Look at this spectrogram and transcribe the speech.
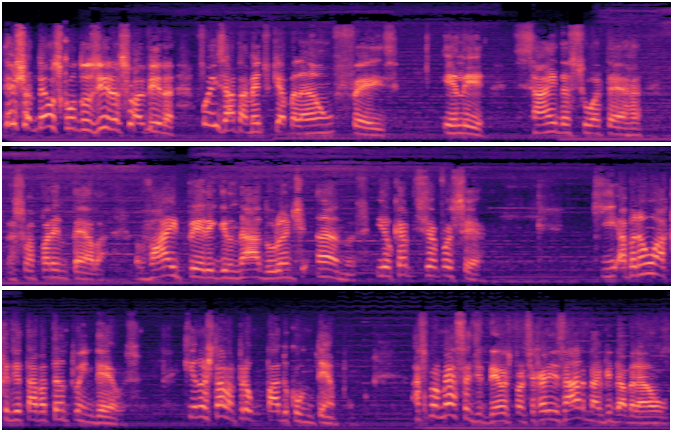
Deixa Deus conduzir a sua vida. Foi exatamente o que Abraão fez. Ele sai da sua terra, da sua parentela, vai peregrinar durante anos. E eu quero dizer a você que Abraão acreditava tanto em Deus que não estava preocupado com o tempo. As promessas de Deus para se realizar na vida de Abraão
